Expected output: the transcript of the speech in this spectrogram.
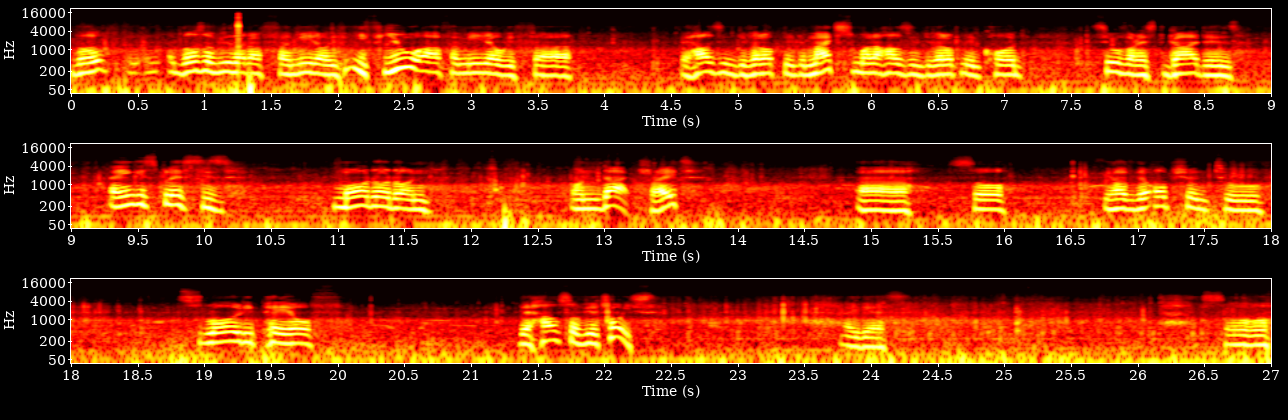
Those, those of you that are familiar, if, if you are familiar with uh, a housing development, a much smaller housing development called Silverest Gardens, I think this place is modeled on on that, right? Uh, so you have the option to slowly pay off the house of your choice, I guess. So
